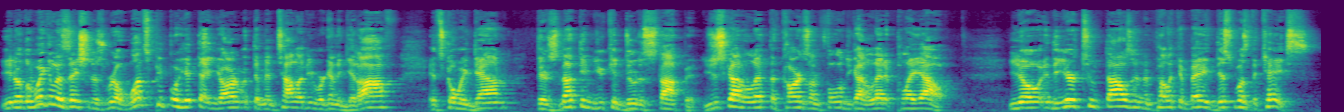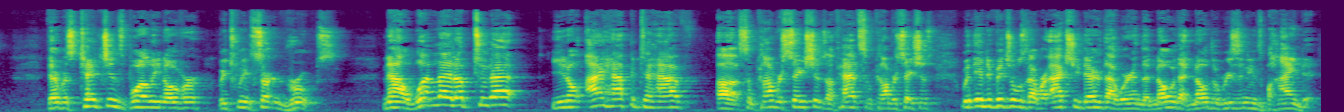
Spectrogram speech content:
You know, the wigglization is real. Once people hit that yard with the mentality, we're going to get off, it's going down, there's nothing you can do to stop it. You just got to let the cards unfold. You got to let it play out. You know, in the year 2000 in Pelican Bay, this was the case. There was tensions boiling over between certain groups. Now, what led up to that? You know, I happen to have uh, some conversations. I've had some conversations with individuals that were actually there, that were in the know, that know the reasonings behind it.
